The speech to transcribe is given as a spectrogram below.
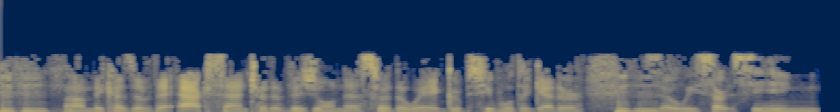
mm-hmm. um, because of the accent or the visualness or the way it groups people together. Mm-hmm. So we start seeing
